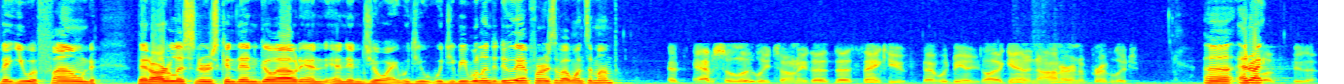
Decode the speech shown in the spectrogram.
that you have found that our listeners can then go out and, and enjoy. Would you would you be willing to do that for us about once a month? Absolutely, Tony. That, that, thank you. That would be again an honor and a privilege. Uh, and I'd right love to do that.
